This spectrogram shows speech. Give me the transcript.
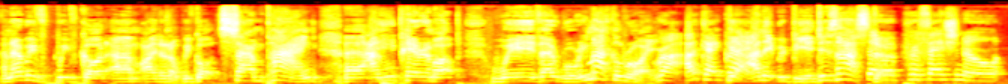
And now we've we've got um, I don't know. We've got Sam Pang, uh, and we'll pair him up with uh, Rory McIlroy. Right, okay, great. Yeah, and it would be a disaster. So a professional.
